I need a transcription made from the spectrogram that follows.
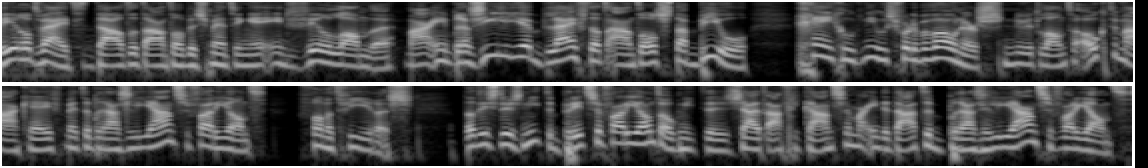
Wereldwijd daalt het aantal besmettingen in veel landen, maar in Brazilië blijft dat aantal stabiel. Geen goed nieuws voor de bewoners, nu het land ook te maken heeft met de Braziliaanse variant van het virus. Dat is dus niet de Britse variant, ook niet de Zuid-Afrikaanse, maar inderdaad de Braziliaanse variant.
